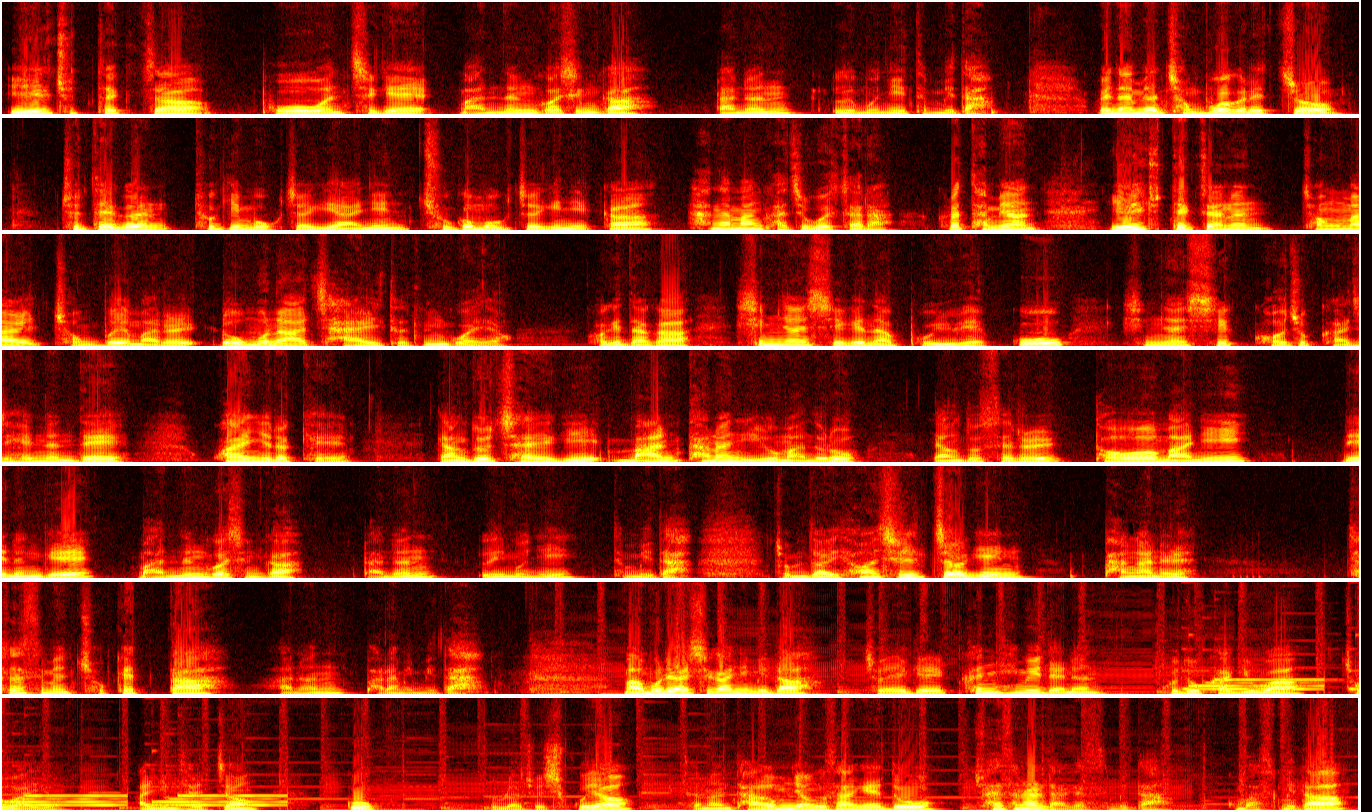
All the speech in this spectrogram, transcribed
1주택자 보호 원칙에 맞는 것인가? 라는 의문이 듭니다. 왜냐하면 정부가 그랬죠. 주택은 투기 목적이 아닌 주거 목적이니까 하나만 가지고 있어라. 그렇다면 1주택자는 정말 정부의 말을 너무나 잘 듣는 거예요. 거기다가 10년씩이나 보유했고 10년씩 거주까지 했는데 과연 이렇게 양도 차익이 많다는 이유만으로 양도세를 더 많이 내는 게 맞는 것인가 라는 의문이 듭니다. 좀 더 현실적인 방안을 찾았으면 좋겠다 하는 바람입니다. 마무리할 시간입니다. 저에게 큰 힘이 되는 구독하기와 좋아요, 알림 설정 꼭 눌러주시고요. 저는 다음 영상에도 최선을 다하겠습니다. 고맙습니다.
